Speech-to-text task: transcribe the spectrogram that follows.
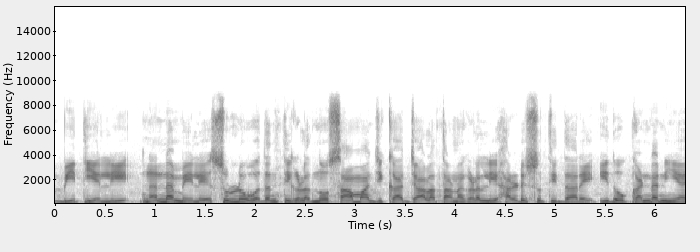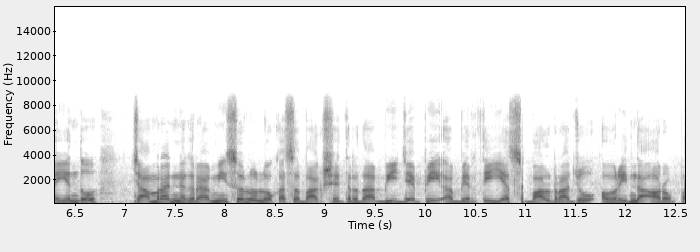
ಭೀತಿಯಲ್ಲಿ ನನ್ನ ಮೇಲೆ ಸುಳ್ಳು ವದಂತಿಗಳನ್ನು ಸಾಮಾಜಿಕ ಜಾಲತಾಣಗಳಲ್ಲಿ ಹರಡಿಸುತ್ತಿದ್ದಾರೆ. ಇದು ಖಂಡನೀಯ ಎಂದು ಚಾಮರಾಜನಗರ ಮೀಸಲು ಲೋಕಸಭಾ ಕ್ಷೇತ್ರದ ಬಿಜೆಪಿ ಅಭ್ಯರ್ಥಿ ಎಸ್. ಬಾಲರಾಜು ಅವರಿಂದ ಆರೋಪ.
